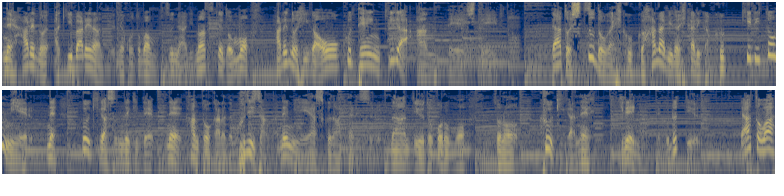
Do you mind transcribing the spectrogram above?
ね、晴れの、秋晴れなんていうね、言葉も普通にありますけども、晴れの日が多く天気が安定していると。で、あと湿度が低く花火の光がくっきりと見える。ね、空気が澄んできて、ね、関東からでも富士山がね、見えやすくなったりする。なんていうところも、その空気がね、綺麗になってくるっていう。で、あとは、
